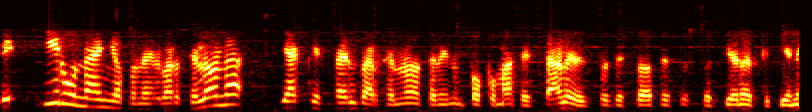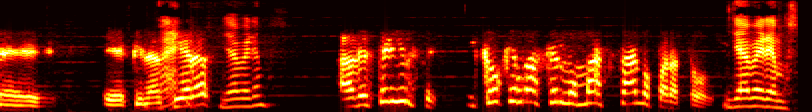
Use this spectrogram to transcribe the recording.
de ir un año con el Barcelona, ya que está el Barcelona también un poco más estable después de todas estas cuestiones que tiene eh, financieras. ya veremos a despedirse. Y creo que va a ser lo más sano para todos. Ya veremos.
